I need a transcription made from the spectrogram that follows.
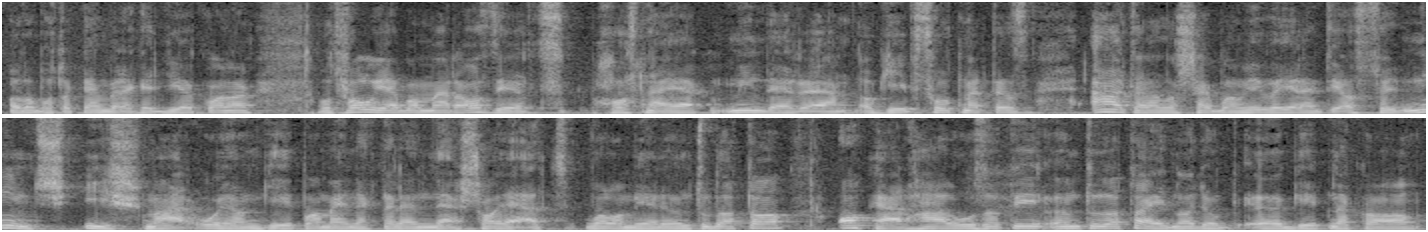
a robotok embereket gyilkolnak, ott valójában már azért használják mindenre a gépszót, mert ez általánosságban véve jelenti azt, hogy nincs is már olyan gép, amelynek ne lenne saját valamilyen öntudata, akár hálózati öntudata egy nagyobb gépnek a,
